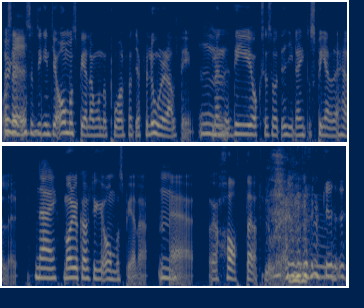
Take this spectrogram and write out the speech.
och Okej. sen så tycker inte jag om att spela Monopol för att jag förlorar alltid. Mm. Men det är ju också så att jag gillar inte att spela det heller. Nej. Mario Kart tycker jag om att spela Mm. eh, och jag hatar att förlora.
